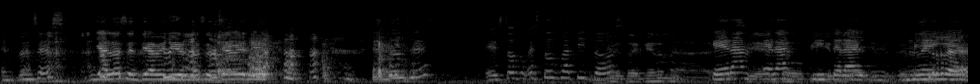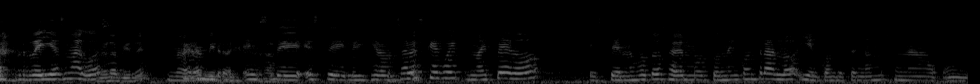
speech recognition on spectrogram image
Entonces, Ya lo sentía venir, lo sentía venir. entonces, estos, estos Que batitos le trajeron a que eran, eran literal reyes, reyes magos. ¿No era birria? No, era mirra. Este, este, le dijeron, ¿sabes qué, güey? Pues no hay pedo. Este, nosotros sabemos dónde encontrarlo y en cuanto tengamos una, un-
